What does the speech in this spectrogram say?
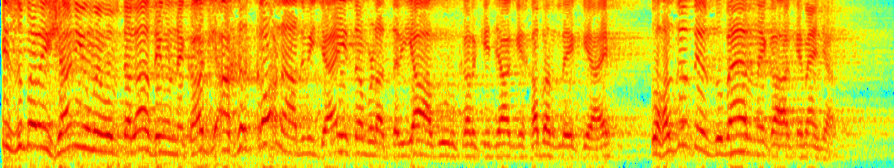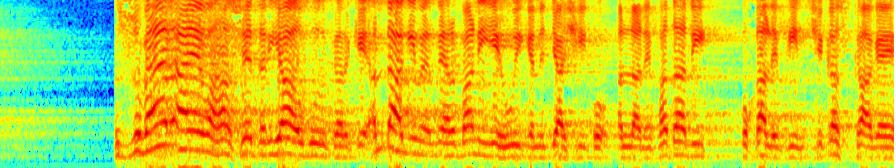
اس پریشانیوں میں مبتلا تھے، انہوں نے کہا کہ آخر کون آدمی جائے، اتنا بڑا دریا عبور کر کے جا کے خبر لے کے آئے۔ تو حضرت زبیر نے کہا کہ میں جاتا زبیر آئے وہاں سے دریا عبور کر کے، اللہ کی مہربانی یہ ہوئی کہ نجاشی کو اللہ نے فتح دی، مخالفین شکست کھا گئے،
